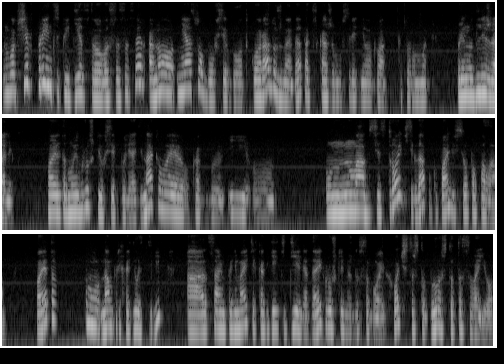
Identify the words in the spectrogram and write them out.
ну, вообще, в принципе, детство в СССР, оно не особо у всех было такое радужное, да, так скажем, у среднего класса, к которому мы принадлежали. Поэтому игрушки у всех были одинаковые, как бы, и э, нам с сестрой всегда покупали все пополам. Поэтому нам приходилось делить. А сами понимаете, как дети делят да, игрушки между собой. Хочется, чтобы было что-то свое.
